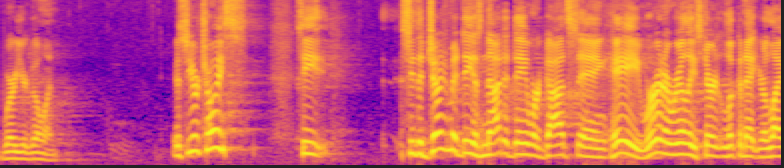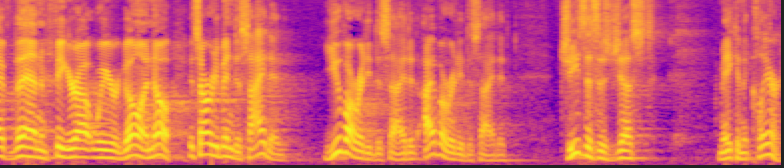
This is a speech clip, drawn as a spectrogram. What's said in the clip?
where you're going. It's your choice. See, see, the judgment day is not a day where God's saying, hey, we're going to really start looking at your life then and figure out where you're going. No, it's already been decided. You've already decided. I've already decided. Jesus is just making it clear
